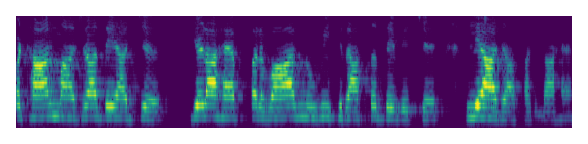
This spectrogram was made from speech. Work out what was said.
ਪਠਾਨ ਮਾਜਰਾ ਦੇ ਅੱਜ ਜਿਹੜਾ ਹੈ ਪਰਿਵਾਰ ਨੂੰ ਵੀ ਹਿਰਾਸਤ ਦੇ ਵਿੱਚ ਲਿਆ ਜਾ ਸਕਦਾ ਹੈ।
